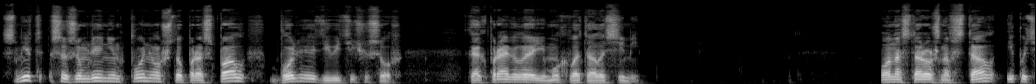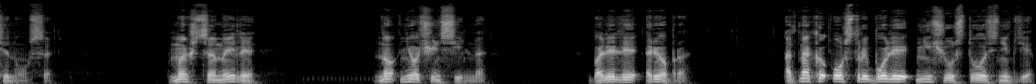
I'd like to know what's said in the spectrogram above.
Смит с изумлением понял, что проспал более девяти часов. Как правило, ему хватало семи. Он осторожно встал и потянулся. Мышцы ныли, но не очень сильно. Болели ребра. Однако острой боли не чувствовалось нигде.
